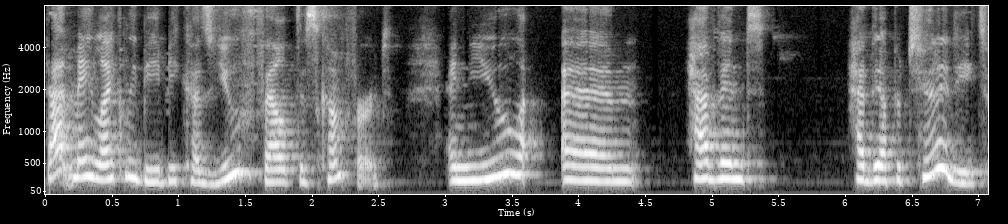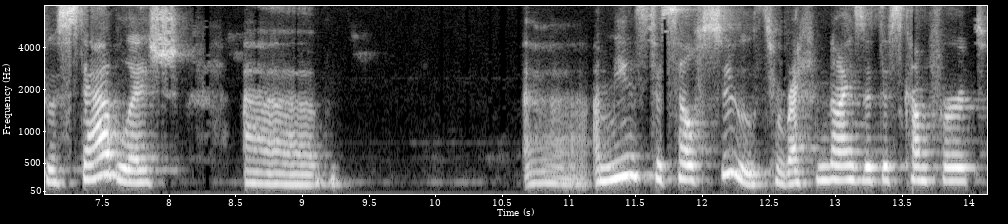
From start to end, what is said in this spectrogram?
that may likely be because you felt discomfort and you um, haven't had the opportunity to establish uh, uh, a means to self-soothe to recognize the discomfort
